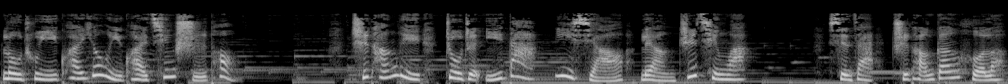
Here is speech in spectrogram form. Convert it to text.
露出一块又一块青石头。池塘里住着一大一小两只青蛙。现在池塘干涸了，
